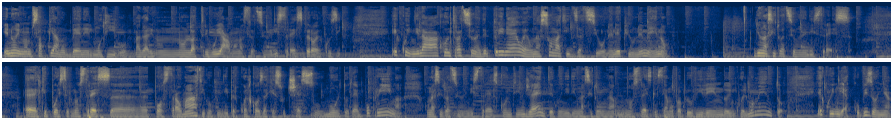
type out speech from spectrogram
e noi non sappiamo bene il motivo, magari non, non lo attribuiamo a una situazione di stress, però è così. E quindi la contrazione del perineo è una somatizzazione, né più né meno, di una situazione di stress. Eh, che può essere uno stress eh, post-traumatico, quindi per qualcosa che è successo molto tempo prima, una situazione di stress contingente, quindi di una situ- una, uno stress che stiamo proprio vivendo in quel momento e quindi ecco bisogna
